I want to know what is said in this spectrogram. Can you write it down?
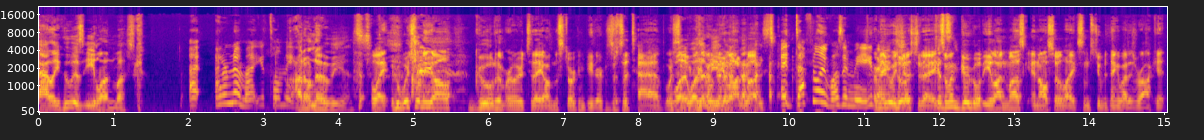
Allie, who is Elon Musk? I, I don't know, Matt. You tell me. I don't know who he is. Wait, which one of y'all Googled him earlier today on the store computer? Because there's a tab. Or Well, it wasn't me, Elon Musk. It definitely wasn't me either. Or maybe it was Who- yesterday. Someone Googled Elon Musk and also like some stupid thing about his rocket.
